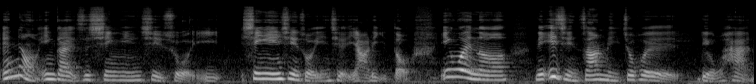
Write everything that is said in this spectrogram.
哎、嗯，那种应该也是心因性所引，心因性所引起的压力痘。因为呢，你一紧张，你就会流汗，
